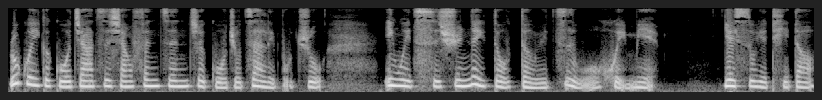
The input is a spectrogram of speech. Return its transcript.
如果一个国家自相纷争，这国就站立不住，因为持续内斗等于自我毁灭。耶稣也提到，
